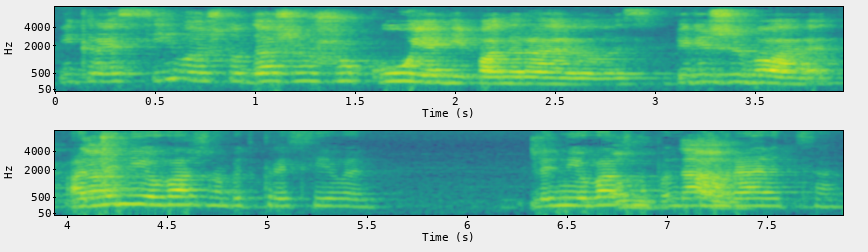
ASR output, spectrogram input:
некрасивая, что даже жуку я не понравилась, переживает. А да? для нее важно быть красивой? Для нее важно да. понравиться?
